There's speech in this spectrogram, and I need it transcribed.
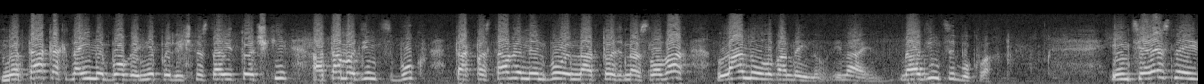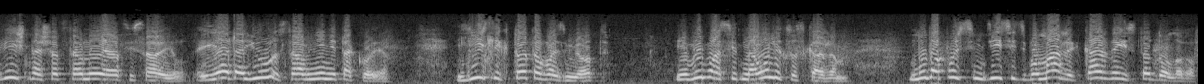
Но так как на имя Бога неприлично ставить точки, а там один букв, так поставлены будет на, на словах Лану Лаванейну, Инаин, на 11 буквах. Интересная вещь насчет страны Израиль. Я даю сравнение такое. Если кто-то возьмет и выбросит на улицу, скажем, ну, допустим, 10 бумажек, каждая из 100 долларов,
